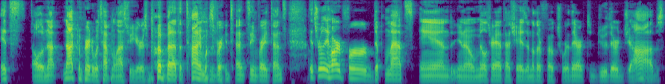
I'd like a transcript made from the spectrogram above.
it's although not not compared to what's happened the last few years, but, but at the time was very tense, seemed very tense. It's really hard for diplomats and you know military attaches and other folks who are there to do their jobs.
